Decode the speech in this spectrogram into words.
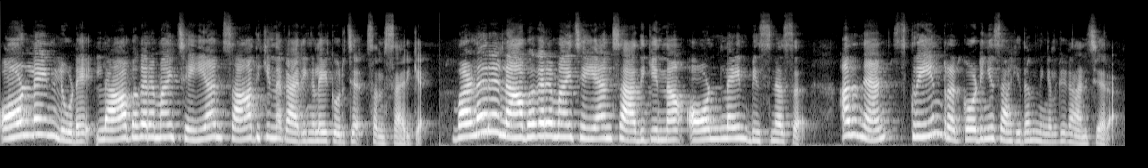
ഓൺലൈനിലൂടെ ലാഭകരമായി ചെയ്യാൻ സാധിക്കുന്ന കാര്യങ്ങളെക്കുറിച്ച് സംസാരിക്കാം. വളരെ ലാഭകരമായി ചെയ്യാൻ സാധിക്കുന്ന ഓൺലൈൻ ബിസിനസ് അത് ഞാൻ സ്ക്രീൻ റെക്കോർഡിംഗ് സഹിതം നിങ്ങൾക്ക് കാണിച്ചു തരാം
